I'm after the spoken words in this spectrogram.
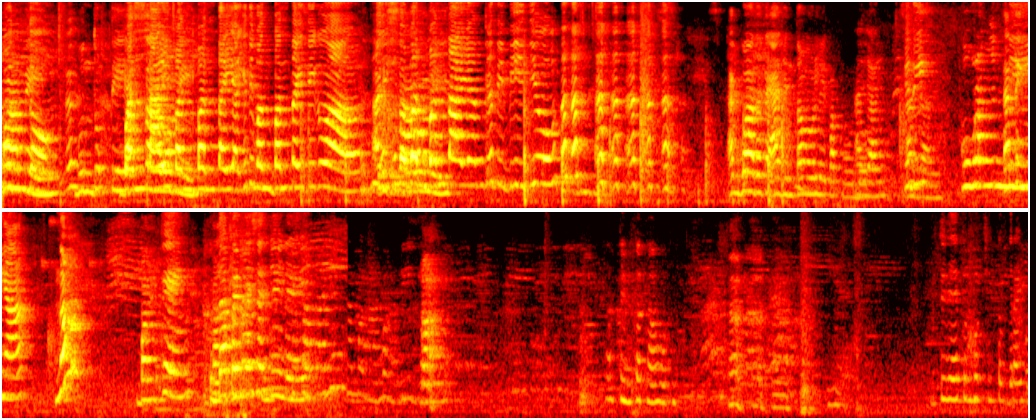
Bundok. Bundok ti. Bantay, ban bantay, ban bantay ti ko ah. Alis na ban bantayan ka ti video. Agwata tayo adin taol ay papudo. Alay. Kasi kurang Tating hindi. nga. Na! Bangkeng. Kung dapat may sa din eh. Sakalin na mag-video. Ito yung kakahot. Ito na itong box yung driver.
